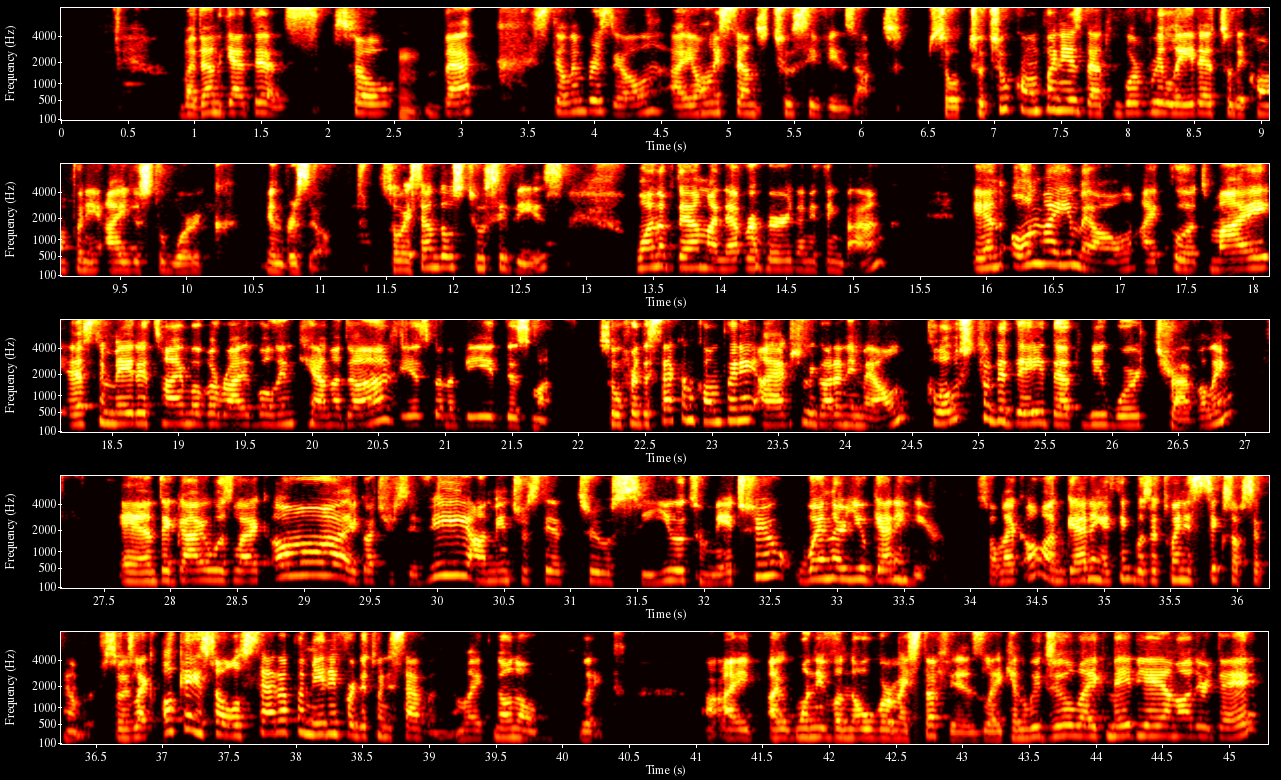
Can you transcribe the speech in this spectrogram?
But then get this. So hmm. back still in Brazil, I only sent two CVs out. So to two companies that were related to the company I used to work in Brazil. So I sent those two CVs. One of them I never heard anything back. And on my email, I put my estimated time of arrival in Canada is going to be this month. So for the second company, I actually got an email close to the day that we were traveling. And the guy was like, Oh, I got your CV. I'm interested to see you, to meet you. When are you getting here? So I'm like, Oh, I'm getting, I think it was the 26th of September. So he's like, Okay, so I'll set up a meeting for the 27th. I'm like, No, no, like, I, I won't even know where my stuff is. Like, can we do like maybe another day?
